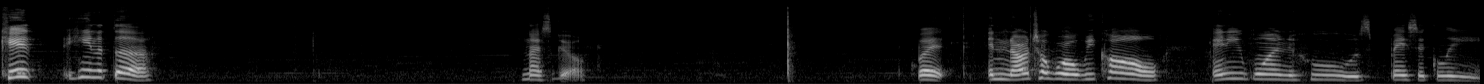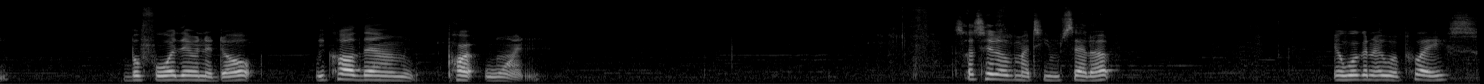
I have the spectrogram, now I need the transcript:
Kid Hinata. Nice girl. But in Naruto world, we call anyone who's basically before they're an adult, we call them part one. So let's hit over my team setup. And we're going to replace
